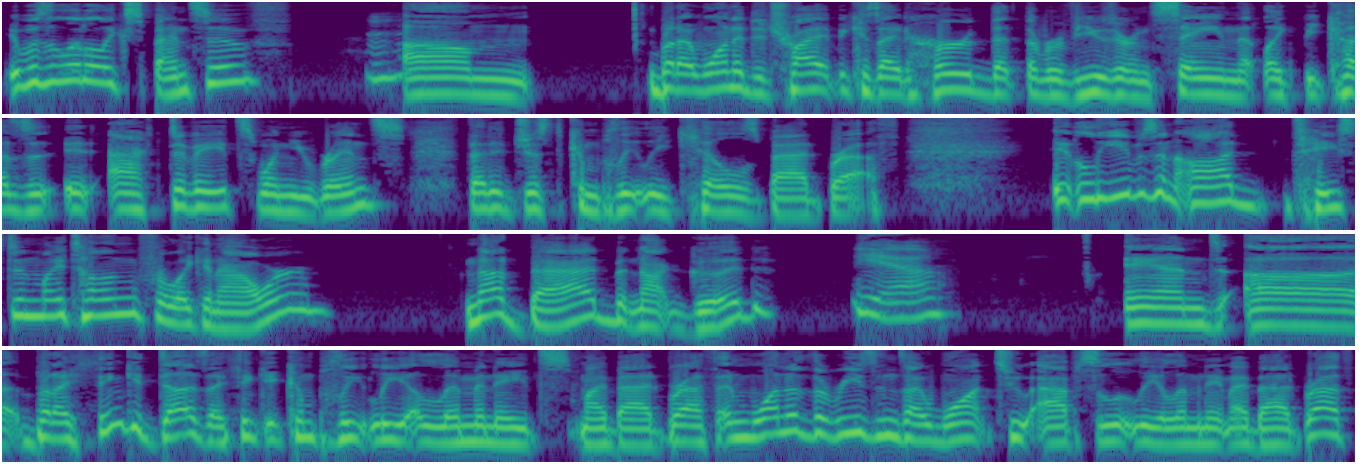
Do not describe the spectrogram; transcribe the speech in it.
it was a little expensive, Mhm. um, but I wanted to try it because I'd heard that the reviews are insane that like because it activates when you rinse that it just completely kills bad breath. It leaves an odd taste in my tongue for like an hour. Not bad, but not good. Yeah. And uh but I think it does. I think it completely eliminates my bad breath. And one of the reasons I want to absolutely eliminate my bad breath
